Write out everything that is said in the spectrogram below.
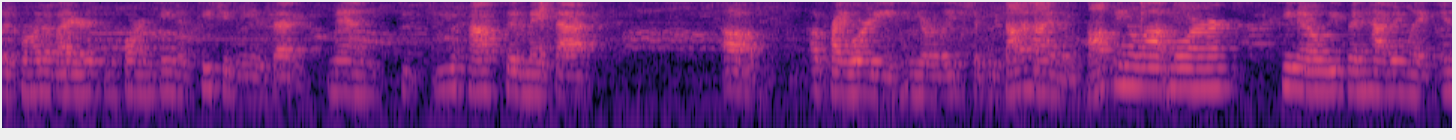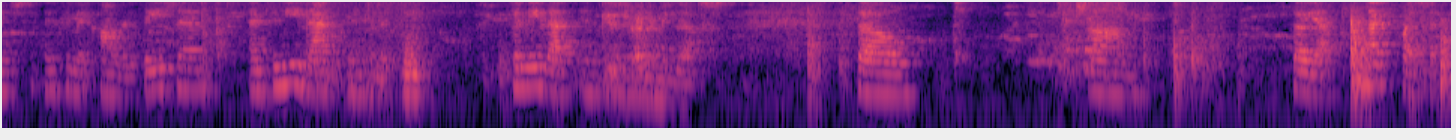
the coronavirus and quarantine is teaching me is that, man, you, have to make that uh, a priority in your relationship. Because Don and I have been talking a lot more. You know, we've been having like in- intimate conversations, and to me, that's intimacy. To me, that's It's intimacy. driving me nuts. So, um, so yeah. Next question.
